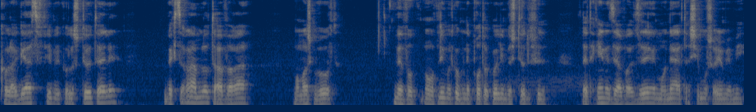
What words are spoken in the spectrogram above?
כל הגספי וכל השטויות האלה. בקצרה, עמלות העברה ממש גבוהות. והם עובדים על כל מיני פרוטוקולים ושטויות בשביל לתקן את זה, אבל זה מונע את השימוש היומיומי.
